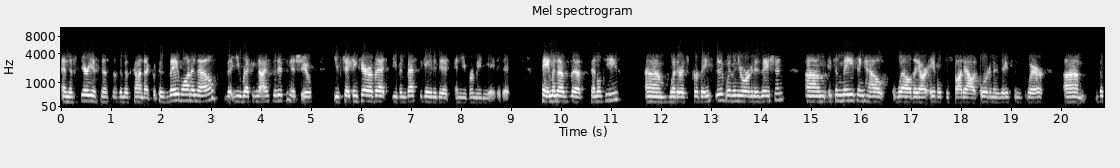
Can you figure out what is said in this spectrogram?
and the seriousness of the misconduct because they want to know that you recognize that it's an issue You've taken care of it, you've investigated it, and you've remediated it. Payment of the penalties, um, whether it's pervasive within your organization, um, it's amazing how well they are able to spot out organizations where um, the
